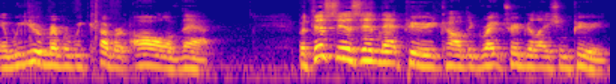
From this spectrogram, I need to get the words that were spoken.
and we, you remember we covered all of that. But this is in that period called the Great Tribulation period.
